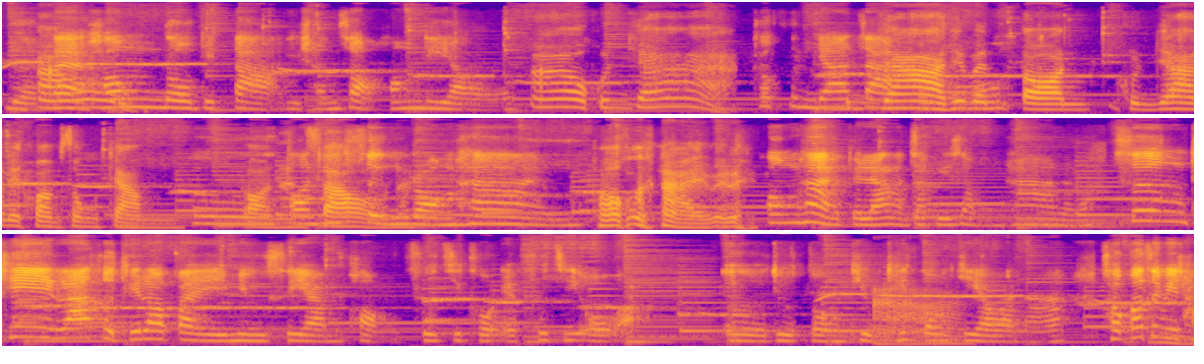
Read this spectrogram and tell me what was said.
เหลือแต่อ้าวห้องโนบิตะอยู่ชั้น 2 ห้องเดียว อ้าวคุณย่า ก็คุณย่าคุณจากย่าไปที่เป็นแล้วตอนคุณย่าในความทรงจเออำตอนนั้นตอนเศที่ร้าซึ้งนะร้องไห้ ห้องหายไปเลย ห้องหายไปแล้วหลังจากปี 2005นะซึ่งที่ล่าสุดที่เราไปมิวเซียมของฟูจิโกเอฟฟูจิโออะ เอออยู่ตรงอยู่ที่อ่าโตเกียวอะนะเขาก็จะมีท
